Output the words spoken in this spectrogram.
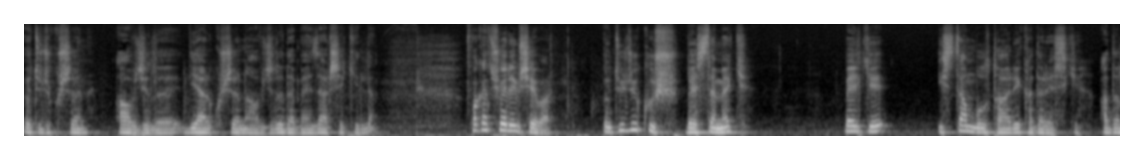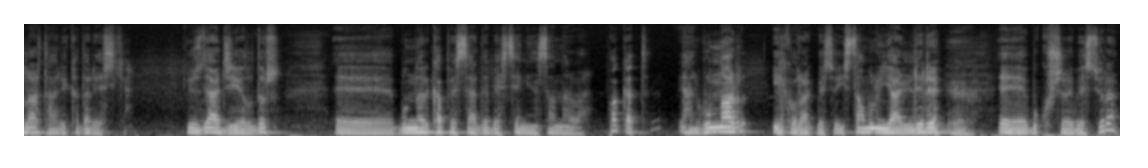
Ötücü kuşların avcılığı, diğer kuşların avcılığı da benzer şekilde. Fakat şöyle bir şey var. Ötücü kuş beslemek belki İstanbul tarihi kadar eski. Adalar tarihi kadar eski. Yüzlerce yıldır e, bunları kafeslerde besleyen insanlar var. Fakat yani Rumlar ilk olarak besliyor. İstanbul'un yerlileri Evet. e, bu kuşları besliyorlar.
